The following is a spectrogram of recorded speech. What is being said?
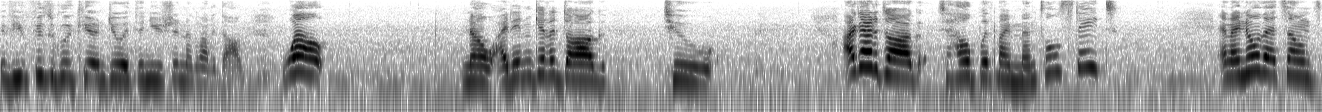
if you physically can't do it, then you shouldn't have got a dog. Well, no, I didn't get a dog to. I got a dog to help with my mental state. And I know that sounds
